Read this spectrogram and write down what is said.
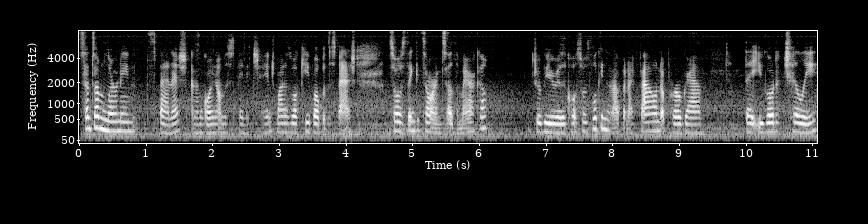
Since I'm learning Spanish and I'm going on the Spain exchange, might as well keep up with the Spanish. So I was thinking somewhere in South America, which would be really cool. So I was looking it up and I found a program that you go to Chile,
